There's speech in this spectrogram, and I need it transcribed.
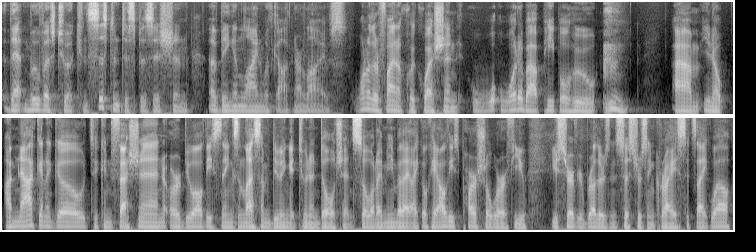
that move us to a consistent disposition of being in line with God in our lives. One other final quick question. W- what about people who, um, you know, I'm not going to go to confession or do all these things unless I'm doing it to an indulgence. So what I mean by that, like, okay, all these partial where if you, you serve your brothers and sisters in Christ, it's like, well,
